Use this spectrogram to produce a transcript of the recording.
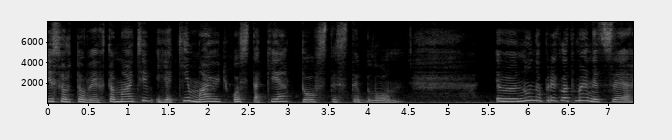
і сортових томатів, які мають ось таке товсте стебло. Е, Ну, Наприклад, в мене це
